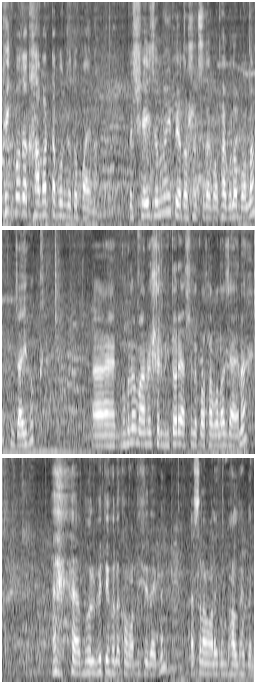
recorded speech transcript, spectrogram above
ঠিকমতো খাবারটা পর্যন্ত পায় না। তো সেই জন্যই প্রিয় দর্শক সাথে কথাগুলো বললাম। যাই হোক ঘন মানুষের ভিতরে আসলে কথা বলা যায় না। ভুলভীতি হলে ক্ষমা দেখবেন। আসসালামু আলাইকুম, ভালো থাকবেন।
